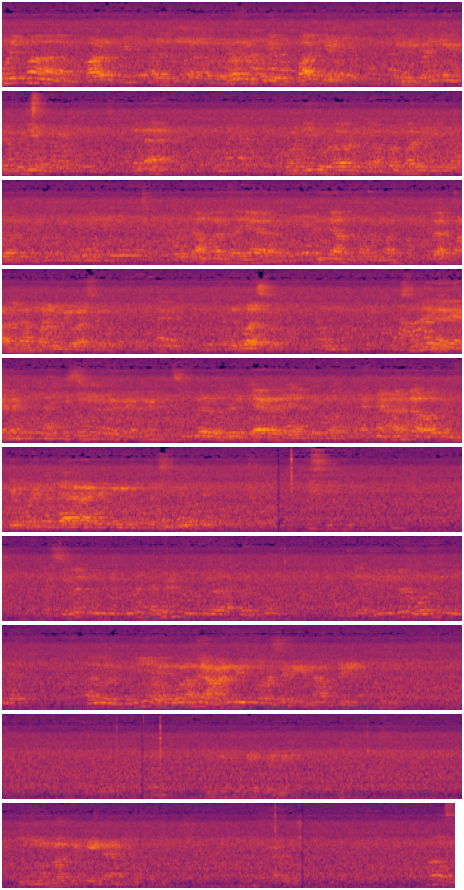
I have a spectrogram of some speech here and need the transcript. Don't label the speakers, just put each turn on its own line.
மூலியமா பாடத்தை அதை உணரக்கூடிய ஒரு பாக்கியம் எங்களுக்கு கிடைக்கிறது தெரிய இருக்கு என்ன இப்போ நீங்கள் உழவர் அப்பர் மாதிரி நீங்கள் உழவர் ஒரு தாமரையா பெஞ்சாம மாதிரி பாடலாம் பாடி
திருவாசகம். திருவாசகம்.
சுந்தர் வந்து சொல்லுவாங்க அவர் முக்கியம் பண்ணிட்டு
தியாகராஜன்
சிவகோவில் கூட தமிழ் கோவிலுக்கும் அந்த ரெண்டு பேரும் ஒழுங்கு இல்லை அது ஒரு பெரிய
அவங்க வந்து ஆன்மீகத்தோட சரி நான் அப்படி இல்லை. உங்க அம்மா கிட்டே தான் போகணும்.
முதல் மூணு மூணு தேவை அதில் என்ன பாட்டு வரும்?
சரி, ஓகே, நீங்க சரியா
அதாவது இதான் எதிர்கட்சி நாற்பத்தி மூணாயிரம் இந்த விஞ்ஞான சொன்னது மூணாயிரம் சுந்தரர்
